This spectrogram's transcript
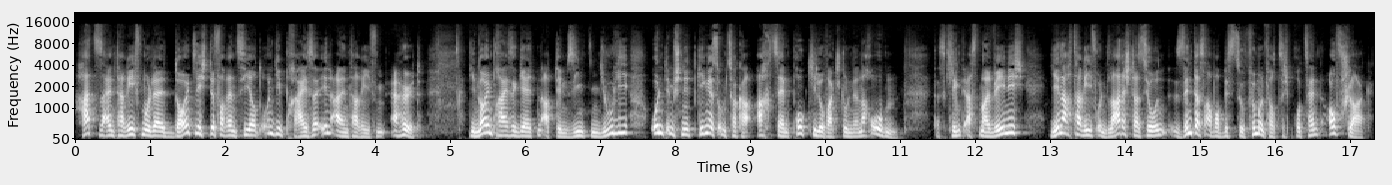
hat sein Tarifmodell deutlich differenziert und die Preise in allen Tarifen erhöht. Die neuen Preise gelten ab dem 7. Juli und im Schnitt ging es um ca. 8 Cent pro Kilowattstunde nach oben. Das klingt erstmal wenig, Je nach Tarif und Ladestation sind das aber bis zu 45 Prozent Aufschlag.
